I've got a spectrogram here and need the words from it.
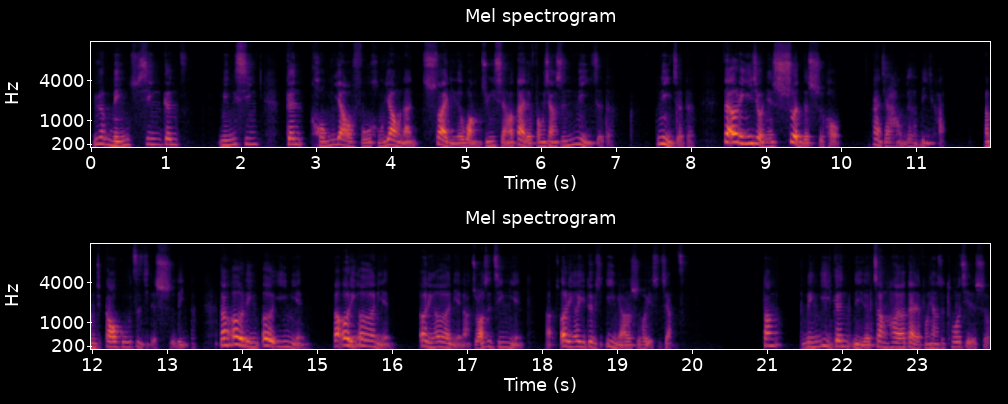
因为明星跟明星跟洪耀福、洪耀南率领的网军想要带的风向是逆着的，逆着的。在二零一九年顺的时候，看起来好像就很厉害，他们就高估自己的实力了。当二零二一年到二零二二年，二零二二年啊，主要是今年。啊，二零二一对不起，疫苗的时候也是这样子。当民意跟你的账号要带的方向是脱节的时候，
